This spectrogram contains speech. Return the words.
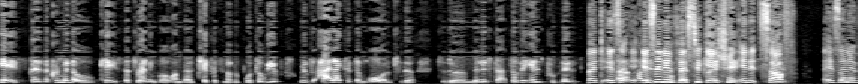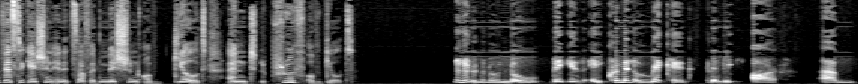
Yes, there's a criminal case that's running on the chairperson of the board. So we've we've highlighted them all to the to the minister. So there is proof. There's, but is uh, is an investigation in itself? Is, is an investigation in itself admission of guilt and proof of guilt? No, no, no, no, no, no. There is a criminal record, then there are um,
